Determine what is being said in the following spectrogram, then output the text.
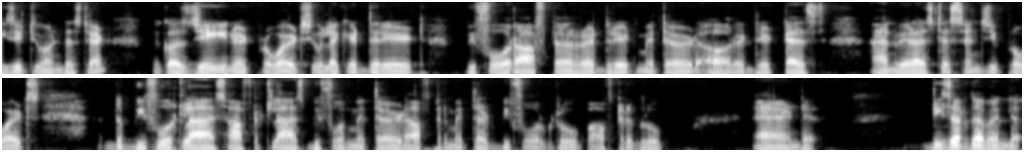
easy to understand because junit provides you like at the rate before after at the rate method or at the rate test. And whereas testng provides the before class after class before method after method before group after group. And these are the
